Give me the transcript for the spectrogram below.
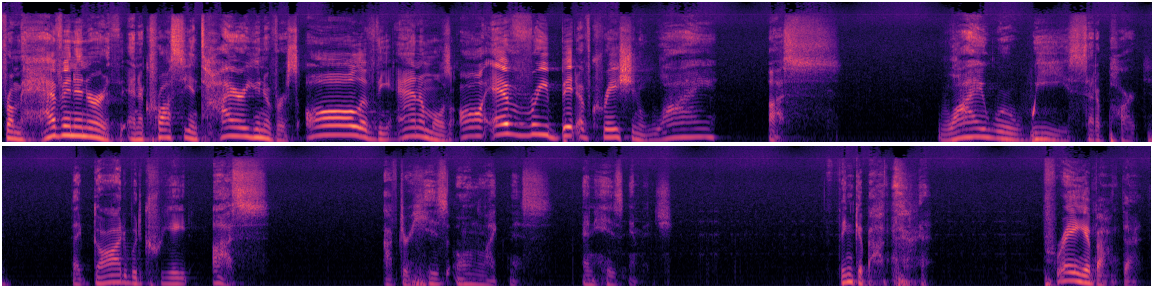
from heaven and earth and across the entire universe, all of the animals, all every bit of creation, why us? Why were we set apart? That God would create us after his own likeness and his image. Think about that. Pray about that.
